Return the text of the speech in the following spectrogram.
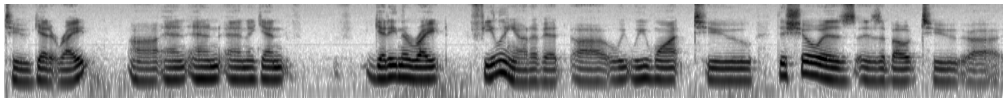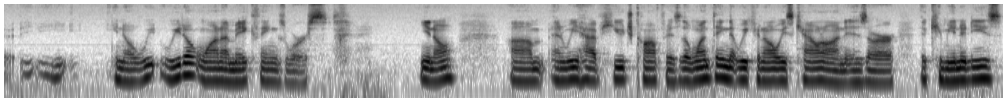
to get it right. Uh, and and and again getting the right feeling out of it. Uh, we, we want to this show is is about to uh, you know we, we don't want to make things worse you know um, and we have huge confidence the one thing that we can always count on is our the communities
